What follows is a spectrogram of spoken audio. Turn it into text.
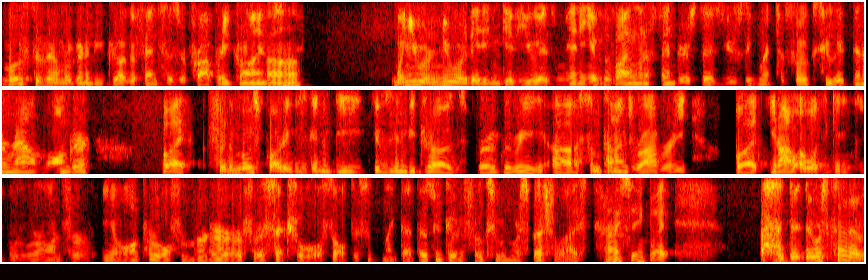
most of them were going to be drug offenses or property crimes. Uh huh. When you were newer, they didn't give you as many of the violent offenders. Those usually went to folks who had been around longer. But for the most part, it was going to be it was going to be drugs, burglary, uh, sometimes robbery. But you know, I, I wasn't getting people who were on for you know on parole for murder or for a sexual assault or something like that. Those would go to folks who were more specialized. I see. But uh, there was kind of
